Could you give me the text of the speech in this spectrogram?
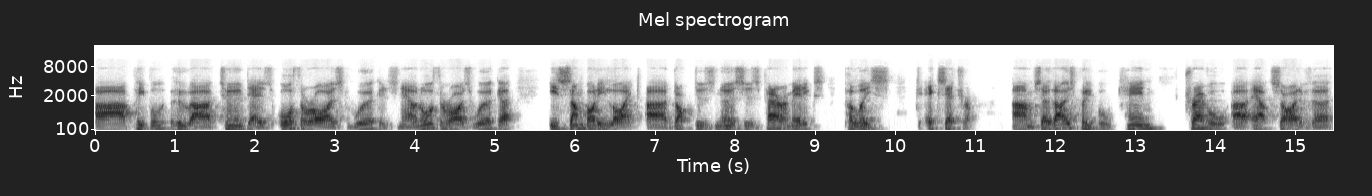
are people who are termed as authorised workers. Now, an authorised worker is somebody like uh, doctors, nurses, paramedics, police, etc. Um, so those people can travel uh, outside of the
